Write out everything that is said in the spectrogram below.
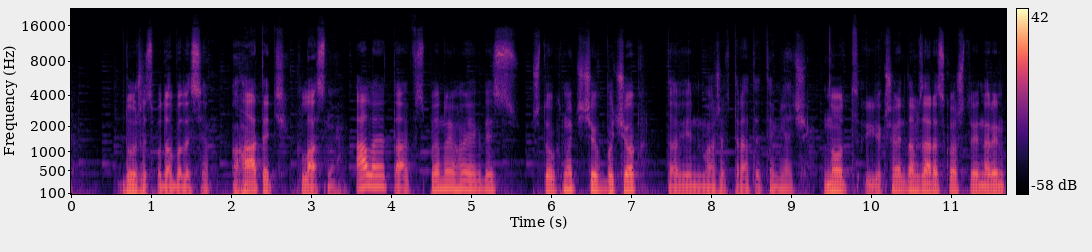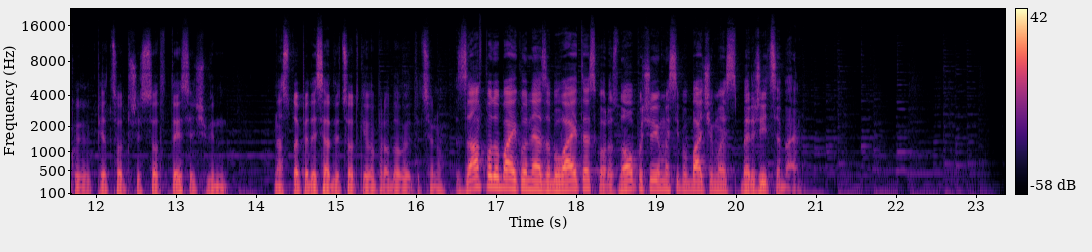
Дуже сподобалися. Гатить класно. Але так, в спину його як десь штовхнуть чи в бочок, то він може втратити м'яч. Ну от, якщо він там зараз коштує на ринку 500-600 тисяч, він на 150% виправдовує ту ціну. За вподобайку не забувайте, скоро знову почуємось і побачимось. Бережіть себе.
